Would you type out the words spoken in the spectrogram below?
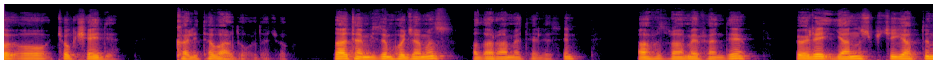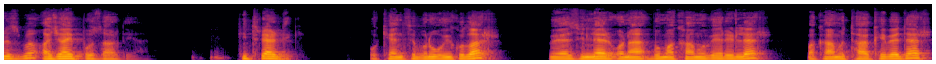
o çok şeydi. Kalite vardı orada çok. Zaten bizim hocamız Allah rahmet eylesin Hafız Rahmi Efendi böyle yanlış bir şey yaptınız mı acayip bozardı yani. Titrerdik. O kendisi bunu uygular. Müezzinler ona bu makamı verirler. Makamı takip eder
